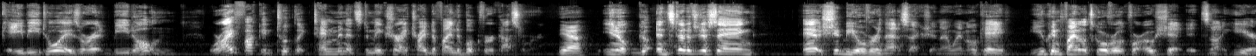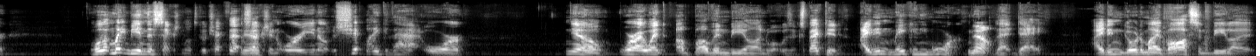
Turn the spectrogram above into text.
KB Toys or at B Dalton where I fucking took like ten minutes to make sure I tried to find a book for a customer. Yeah. You know, go, instead of just saying eh, it should be over in that section, I went, "Okay, you can find it. Let's go over look for. Oh shit, it's not here. Well, it might be in this section. Let's go check that Yeah. section, or you know, shit like that, or." You know, where I went above and beyond what was expected. I didn't make any more. No. that day. I didn't go to my boss and be like,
